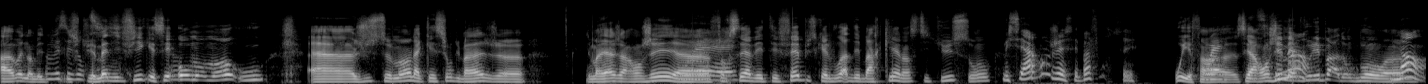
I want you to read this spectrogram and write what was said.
Ah ouais, non, mais Ouais, tu, es magnifique. Et c'est Ah. au moment où, euh, justement, la question du mariage, euh, du mariage arrangé euh, Ouais. forcé avait été fait, puisqu'elle voit débarquer à l'Institut son. Mais c'est arrangé, c'est pas forcé. Oui, enfin, Ouais. euh, c'est arrangé, mais elle non. voulait pas. Donc bon. euh, Non,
